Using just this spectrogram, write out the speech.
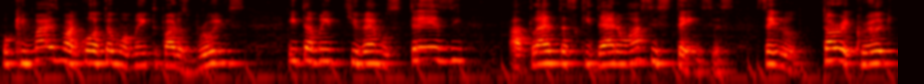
o que mais marcou até o momento para os Bruins, e também tivemos 13 atletas que deram assistências, sendo Torrey Krug,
